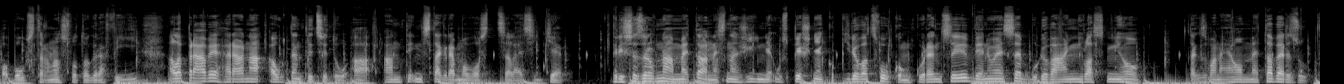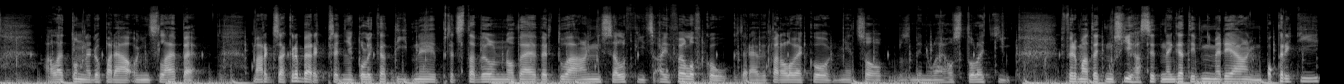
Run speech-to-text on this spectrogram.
oboustrannost fotografií, ale právě hra na autenticitu a anti-instagramovost celé sítě. Když se zrovna Meta nesnaží neúspěšně kopírovat svou konkurenci, věnuje se budování vlastního takzvaného metaverzu, ale to nedopadá o nic lépe. Mark Zuckerberg před několika týdny představil nové virtuální selfie s Eiffelovkou, které vypadalo jako něco z minulého století. Firma teď musí hasit negativní mediální pokrytí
